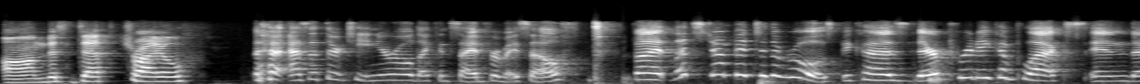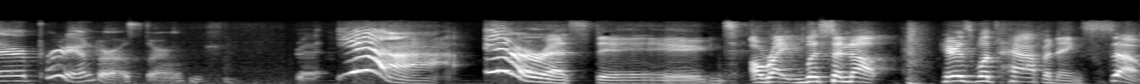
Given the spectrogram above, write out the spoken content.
on this death trial. As a 13 year old, I can sign for myself. But let's jump into the rules because they're pretty complex and they're pretty interesting. Yeah, interesting. All right, listen up. Here's what's happening. So,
